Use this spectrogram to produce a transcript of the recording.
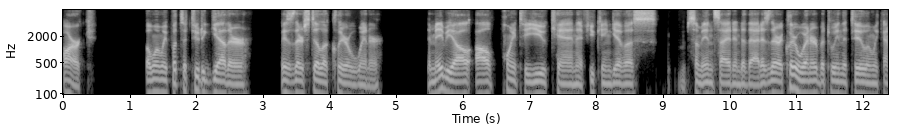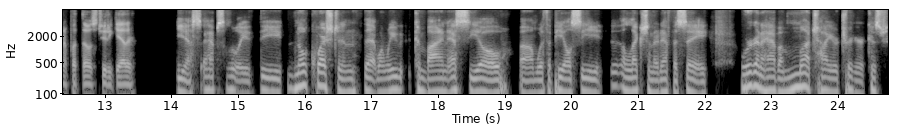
ARC. But when we put the two together, is there still a clear winner? And maybe I'll I'll point to you, Ken, if you can give us some insight into that. Is there a clear winner between the two when we kind of put those two together? Yes, absolutely. The no question that when we combine SCO um, with a PLC election at FSA, we're going to have a much higher trigger because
